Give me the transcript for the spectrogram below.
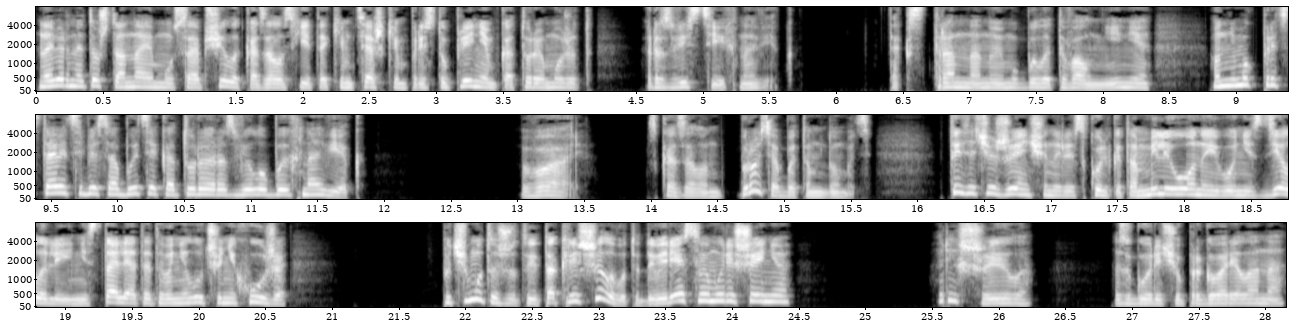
Наверное, то, что она ему сообщила, казалось ей таким тяжким преступлением, которое может развести их навек. Так странно оно ему было, это волнение. Он не мог представить себе событие, которое развело бы их навек. «Варя», — сказал он, — «брось об этом думать. Тысячи женщин или сколько там, миллионы его не сделали и не стали от этого ни лучше, ни хуже. Почему-то же ты так решила, вот и доверяй своему решению». «Решила», — с горечью проговорила она,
